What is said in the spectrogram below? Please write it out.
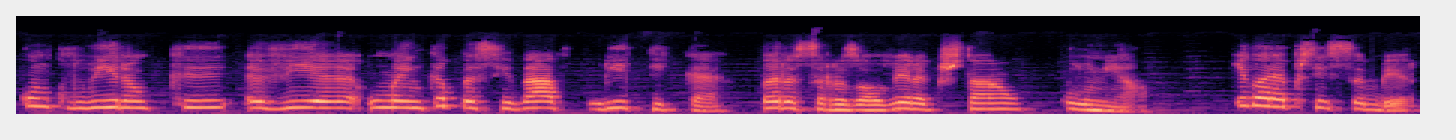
concluíram que havia uma incapacidade política para se resolver a questão colonial. E agora é preciso saber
